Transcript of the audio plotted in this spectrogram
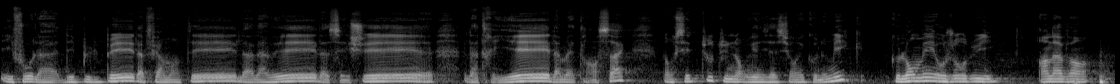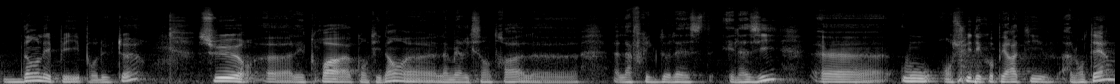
il faut la dépulper, la fermenter, la laver, la sécher, euh, la trier, la mettre en sac. Donc c'est toute une organisation économique que l'on met aujourd'hui en avant dans les pays producteurs sur les trois continents, hein, l'Amérique centrale, l'Afrique de l'Est et l'Asie, où on suit des coopératives à long terme.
